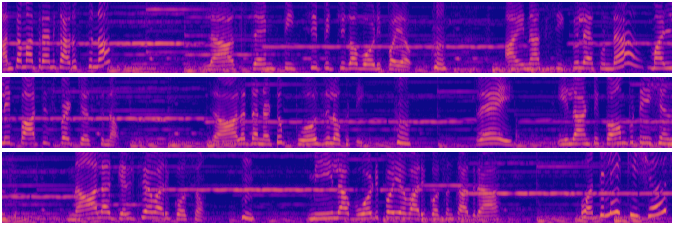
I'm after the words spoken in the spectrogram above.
అంత మాత్రానికి అరుస్తున్నావు? లాస్ట్ టైం పిచ్చి పిచ్చిగా ఓడిపోయావు. అయినా సిగ్గు లేకుండా మళ్ళీ పార్టిసిపేట్ చేస్తున్నావు చాలదన్నట్టు పోజులు ఒకటి హ్, రేయ్ ఇలాంటి కాంపిటీషన్స్ నాలా గెలిచే వారి కోసం మీలా ఓడిపోయే వారి కోసం కాదురా. వదిలే కిషోర్.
